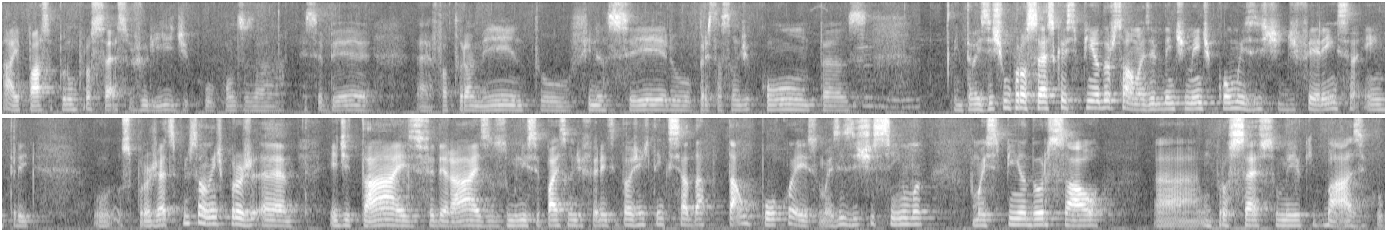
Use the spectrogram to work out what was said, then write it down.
aí passa por um processo jurídico, contas a receber, é, faturamento financeiro, prestação de contas. Uhum. Então existe um processo que é espinha dorsal, mas evidentemente como existe diferença entre os projetos, principalmente proje é, editais federais, os municipais são diferentes, então a gente tem que se adaptar um pouco a isso, mas existe sim uma, uma espinha dorsal, uh, um processo meio que básico.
